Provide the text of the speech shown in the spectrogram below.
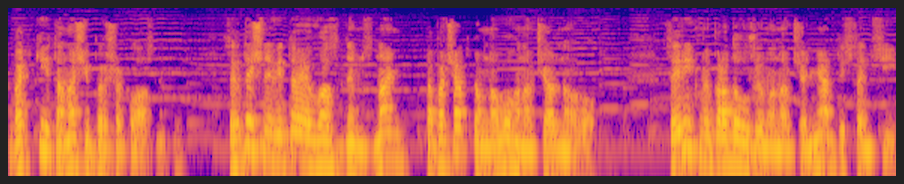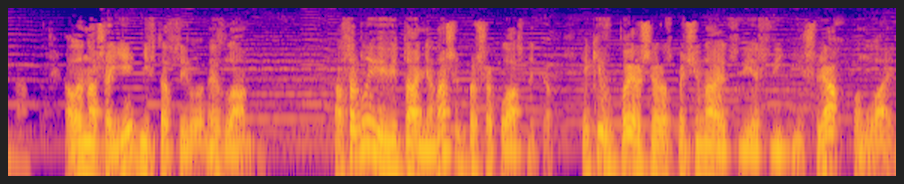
батьки та наші першокласники, сердечно вітаю вас з Днем знань та початком нового навчального року. Цей рік ми продовжуємо навчання дистанційно, але наша єдність та сила незламні. Особливі вітання нашим першокласникам, які вперше розпочинають свій освітній шлях онлайн.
